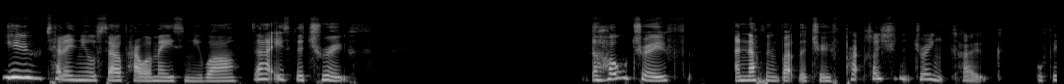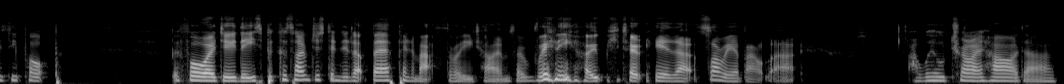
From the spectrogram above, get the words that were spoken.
you telling yourself how amazing you are. That is the truth. The whole truth and nothing but the truth. Perhaps I shouldn't drink Coke or fizzy pop before I do these because I've just ended up burping about three times. I really hope you don't hear that. Sorry about that. I will try harder.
